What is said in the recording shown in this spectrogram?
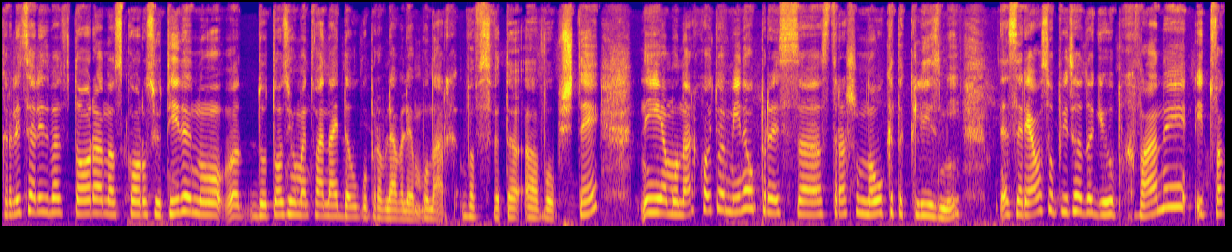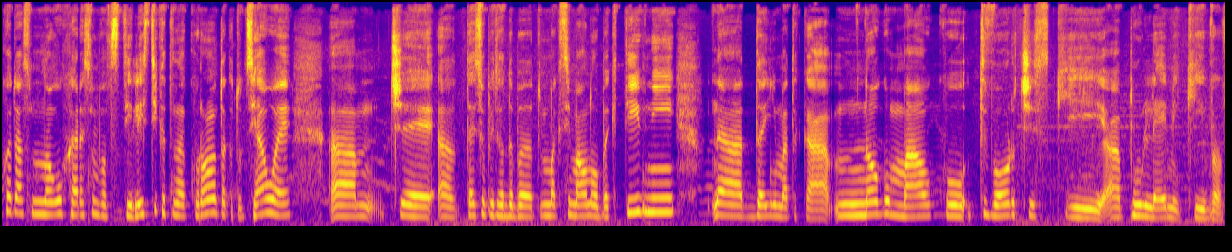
Кралица Елизабет II наскоро си отиде, но до този момент това е най-дълго управлявалия монарх в света въобще. И Монарх, който е минал през а, страшно много катаклизми, е, сериала се опитва да ги обхване и това, което аз много харесвам в стилистиката на короната като цяло е, а, че а, те се опитват да бъдат максимално обективни, а, да има така много малко творчески а, полемики в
